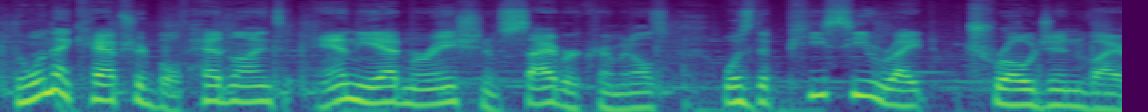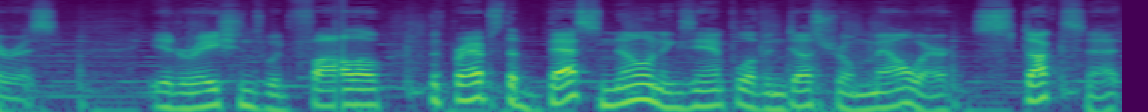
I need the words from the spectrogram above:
the one that captured both headlines and the admiration of cyber criminals was the PC Write Trojan virus. Iterations would follow, with perhaps the best known example of industrial malware, Stuxnet,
